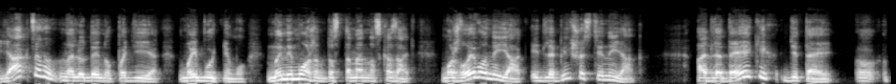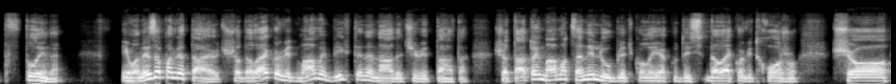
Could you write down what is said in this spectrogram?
Як це на людину подіє в майбутньому, ми не можемо достеменно сказати. Можливо, ніяк, і для більшості ніяк. А для деяких дітей е, вплине. І вони запам'ятають, що далеко від мами бігти не треба чи від тата, що тато і мама це не люблять, коли я кудись далеко відходжу. Що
